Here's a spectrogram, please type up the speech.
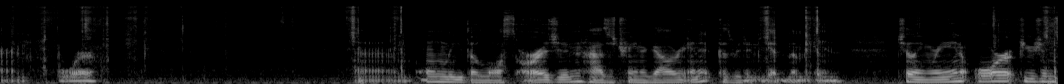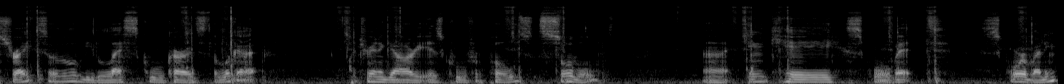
and four. Um, only the Lost Origin has a trainer gallery in it because we didn't get them in Chilling Reign or Fusion Strike, so there'll be less cool cards to look at. Trainer Gallery is cool for pulls. Sobble, uh, Inkay, Skwovet, Scorbunny,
